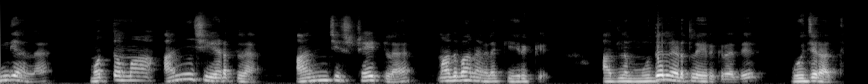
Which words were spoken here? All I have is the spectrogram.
இந்தியாவில் மொத்தமாக அஞ்சு இடத்துல அஞ்சு ஸ்டேட்டில் மதுபான விலக்கு இருக்குது அதில் முதல் இடத்துல இருக்கிறது குஜராத்.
